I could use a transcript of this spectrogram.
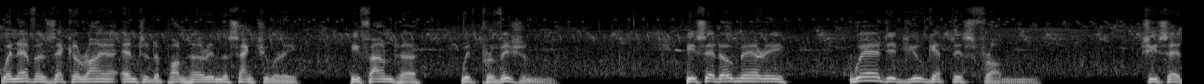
Whenever Zechariah entered upon her in the sanctuary, he found her with provision. He said, O Mary, where did you get this from? She said,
